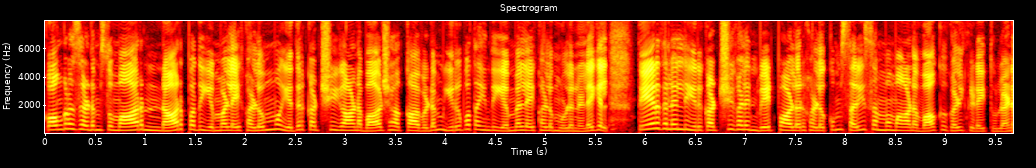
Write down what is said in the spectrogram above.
காங்கிரசிடம் சுமார் நாற்பது எம்எல்ஏக்களும் எதிர்க்கட்சியான பாஜகவிடம் இருபத்தைந்து எம்எல்ஏக்களும் உள்ள நிலையில் தேர்தலில் இரு கட்சிகளின் வேட்பாளர்களுக்கும் சரிசமமான வாக்குகள் கிடைத்துள்ளன.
